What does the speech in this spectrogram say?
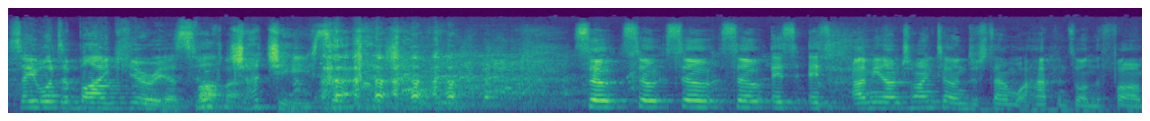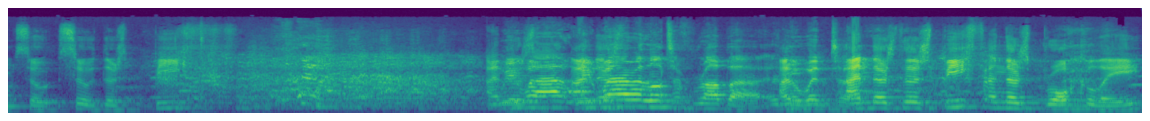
So you want to buy curious, So farmer? judgy. So, judgy. so, so, so, so it's, it's. I mean, I'm trying to understand what happens on the farm. So, so there's beef. And We there's- wear, we wear a lot of rubber in the winter. and there's there's beef and there's broccoli.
